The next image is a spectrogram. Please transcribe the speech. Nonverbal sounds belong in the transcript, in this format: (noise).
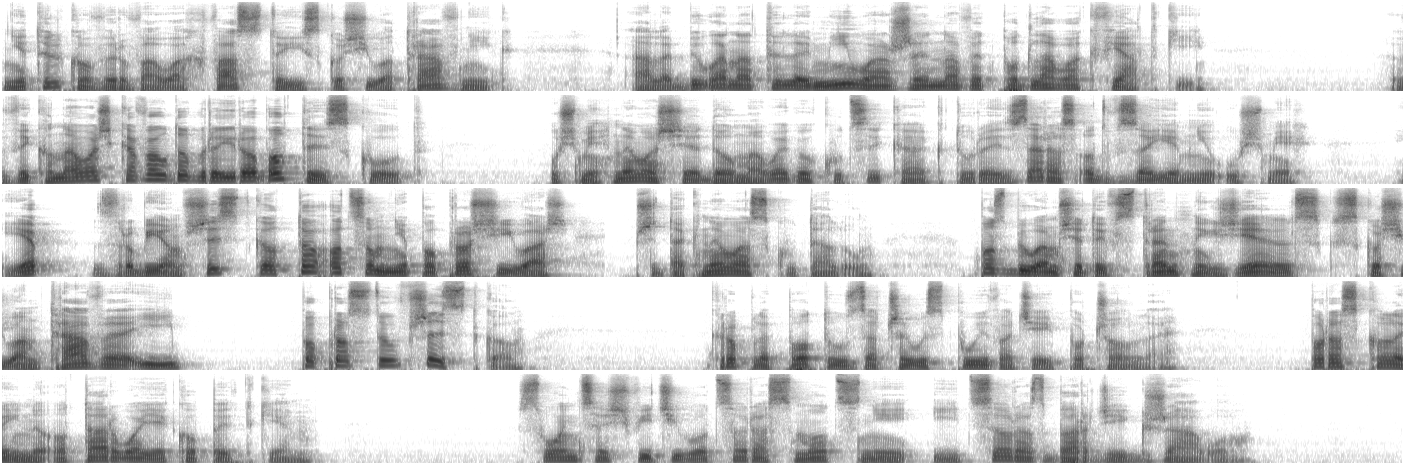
Nie tylko wyrwała chwasty i skosiła trawnik, ale była na tyle miła, że nawet podlała kwiatki. Wykonałaś kawał dobrej roboty, Skut. Uśmiechnęła się do małego kucyka, który zaraz odwzajemnił uśmiech. Jep, zrobiłam wszystko to, o co mnie poprosiłaś, przytaknęła Skutalu. Pozbyłam się tych wstrętnych ziel, skosiłam trawę i po prostu wszystko. Krople potu zaczęły spływać jej po czole. Po raz kolejny otarła je kopytkiem. Słońce świeciło coraz mocniej i coraz bardziej grzało.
